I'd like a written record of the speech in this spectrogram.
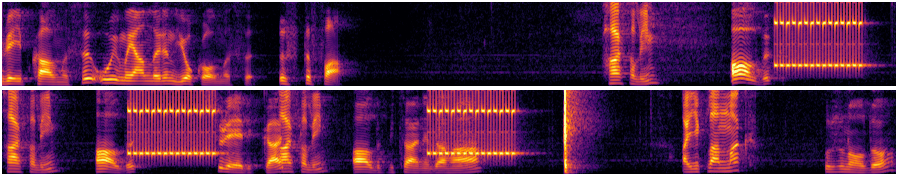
üreyip kalması, uymayanların yok olması. Istıfa. Harf alayım. Aldık, Harf alayım. aldık. Süreye dikkat. Harf alayım. Aldık bir tane daha. Ayıklanmak. Uzun oldu o.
